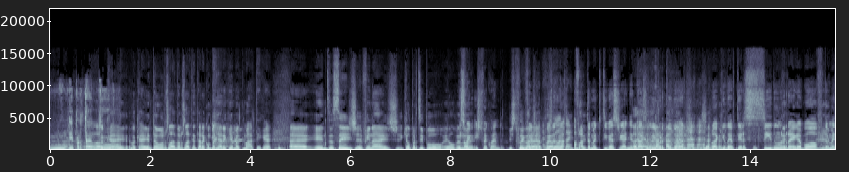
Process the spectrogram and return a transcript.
Um, e portanto. Ok, ok. Então vamos lá, vamos lá tentar acompanhar aqui a matemática. Eh, em 16 finais que ele participou, ele. Isto, não, foi, isto foi quando? isto foi agora. Foi já Foi. Flá, também tu tivesses ganho a taça Libertadores. Lá aquilo deve ter sido um regabof. Também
